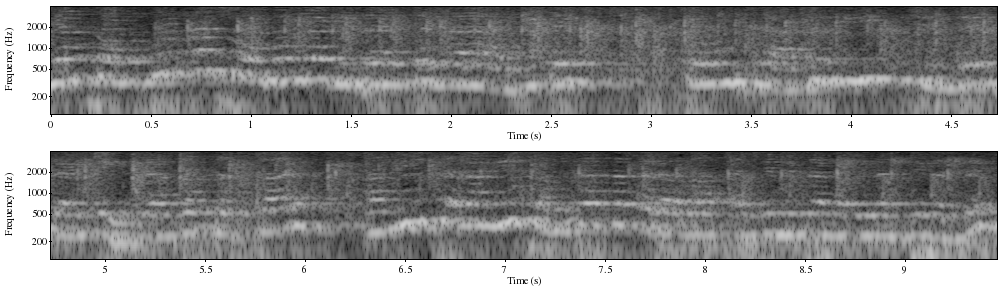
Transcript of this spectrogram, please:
या संपूर्ण शोरूमला डिझाईन करणारा आर्किटेक्ट सौ जाधवी शिंदे दंडे यांचा सत्कार अनिल सरांनी संपन्न करावा अशी मी त्यांना विनंती करते.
